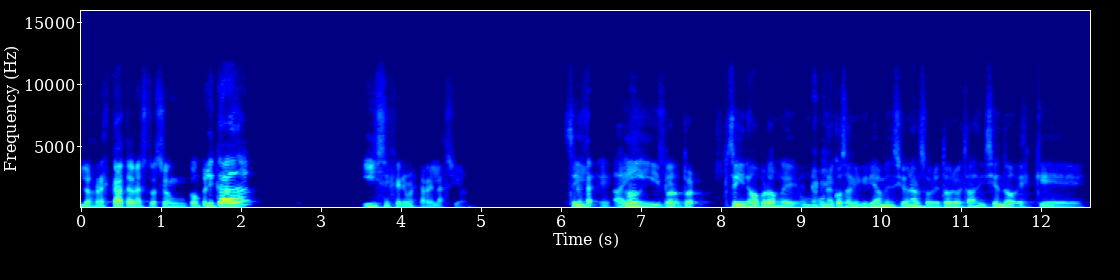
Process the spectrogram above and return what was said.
los rescata de una situación complicada y se genera esta relación. Sí, ahí, Sí, no, perdón, eh, una cosa que quería mencionar sobre todo lo que estabas diciendo es que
